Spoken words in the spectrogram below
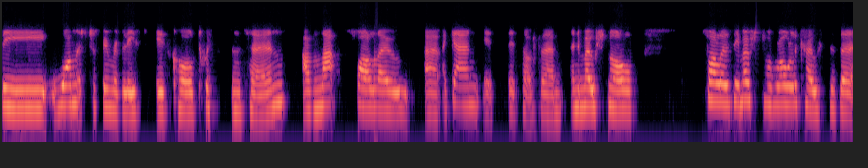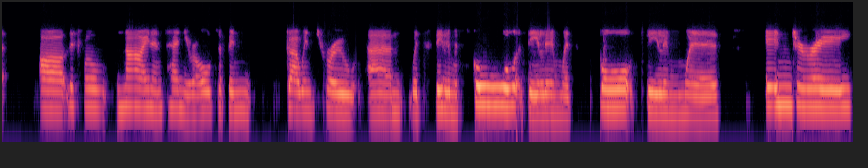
The one that's just been released is called Twists and Turns, and that follows uh, again. It's it's sort of um, an emotional follows the emotional roller coaster that our little nine and ten year olds have been going through um, with dealing with school, dealing with sport, dealing with injury,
